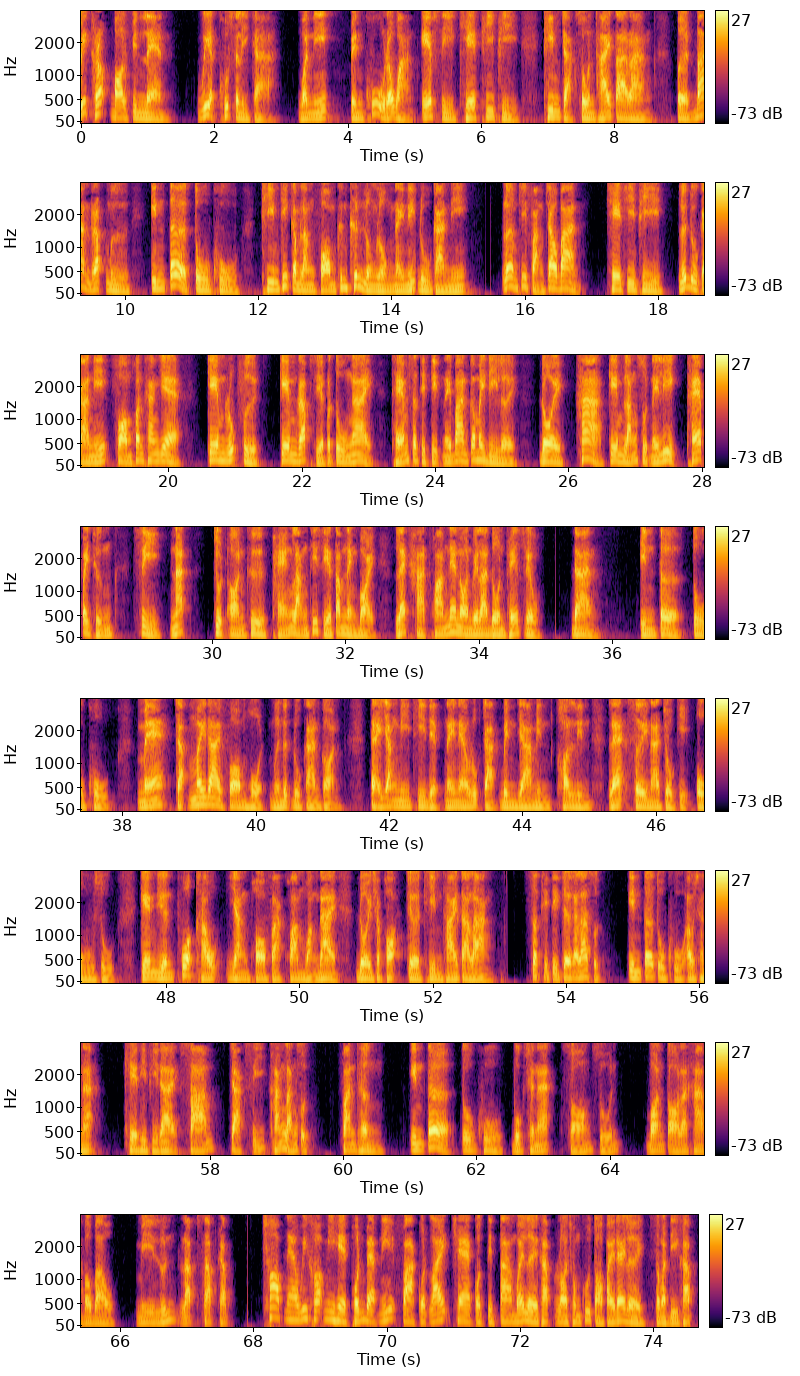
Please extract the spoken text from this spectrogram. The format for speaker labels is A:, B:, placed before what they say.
A: วิเคราะห์บอลฟินแลนด์เวียกคุสลีกา วันนี้เป็นคู่ระหว่าง FC KTP ทีมจากโซนท้ายตาราง เปิดบ้านรับมือ อินเตอร์ตูคู ทีมที่กำลังฟอร์มขึ้นขึ้นลงลงในฤดูกาลนี้ เริ่มที่ฝั่งเจ้าบ้าน KTP ฤดูกาลนี้ฟอร์มค่อนข้างแย่ เกมรุกฝืด เกมรับเสียประตูง่าย แถมสถิติในบ้านก็ไม่ดีเลย โดย 5 เกมหลังสุดในลีกแพ้ไปถึง 4 นัด จุดอ่อนคือแผงหลังที่เสียตำแหน่งบ่อย และขาดความแน่นอนเวลาโดนเพรสเร็ว ด้านอินเตอร์ตูคูแม้จะไม่ได้ฟอร์มโหดเหมือนฤดูกาลก่อน แต่ยังมีทีเด็ดในแนวลุกจากเบนยามิน คอลลิน และเซยนาโจกิ โอวูซู เกมเยือนพวกเขายังพอฝากความหวังได้ โดยเฉพาะเจอทีมท้ายตาราง สถิติเจอกันล่าสุด อินเตอร์ตูคูเอาชนะ KTP ได้ 3 จาก 4 ครั้งหลังสุด ฟันเถิงอินเตอร์ตูคูบุกชนะ 2-0 บอลต่อราคาเบาๆ มีลุ้นรับทรัพย์ครับ ชอบแนววิเคราะห์มีเหตุผลแบบนี้ฝากกดไลค์ แชร์กดติดตามไว้เลยครับ รอชมคู่ต่อไปได้เลย สวัสดีครับ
